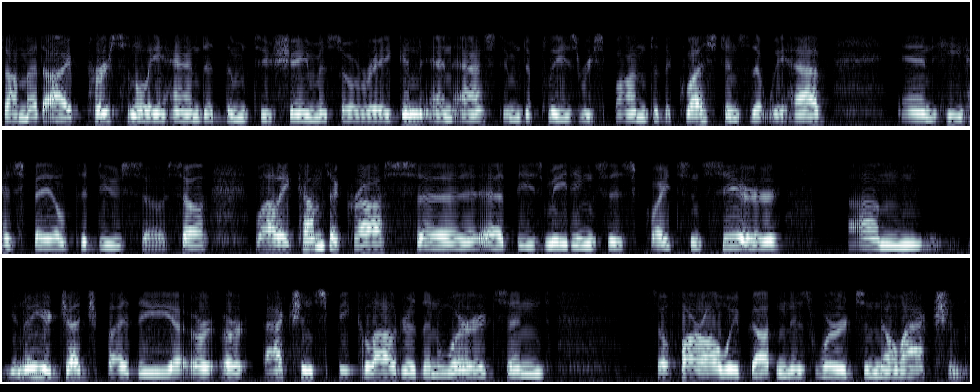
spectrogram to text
summit, I personally handed them to Seamus O'Regan and asked him to please respond to the questions that we have, and he has failed to do so. So while he comes across uh, at these meetings as quite sincere, um, you know, you're judged by the, uh, or, or actions speak louder than words, and so far all we've gotten is words and no action.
